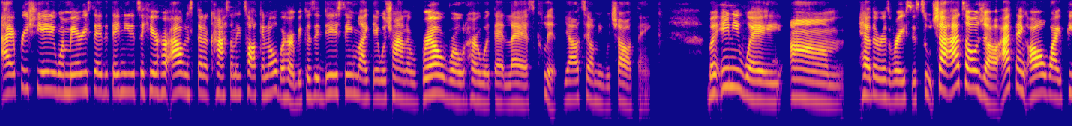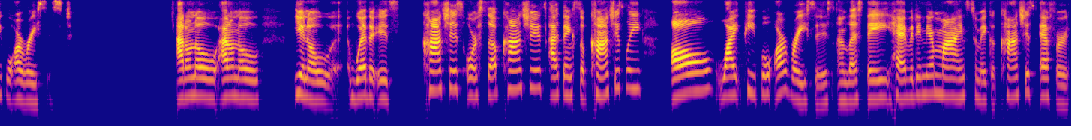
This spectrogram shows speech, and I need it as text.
I appreciated when Mary said that they needed to hear her out instead of constantly talking over her because it did seem like they were trying to railroad her with that last clip. Y'all tell me what y'all think. But anyway, um, Heather is racist too. Child, I told y'all, I think all white people are racist. I don't know, I don't know, you know, whether it's conscious or subconscious. I think subconsciously all white people are racist unless they have it in their minds to make a conscious effort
